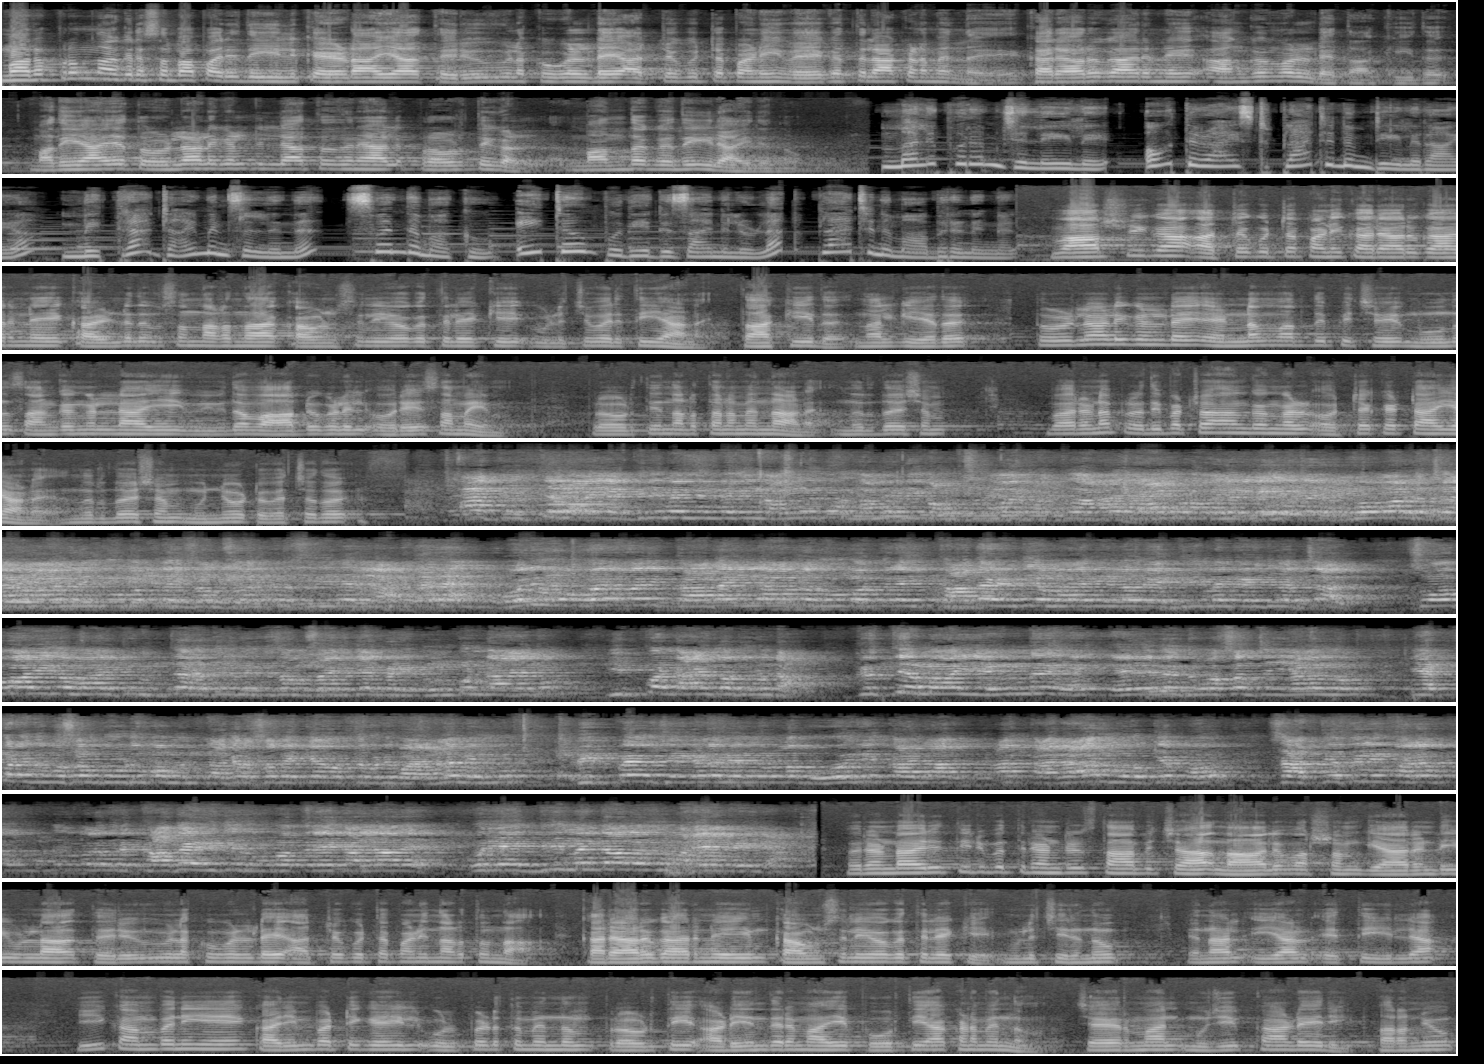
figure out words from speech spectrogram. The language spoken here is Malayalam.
മലപ്പുറം നഗരസഭ പരിധിയിൽ കേടായ തെരുവുവിളക്കുകളുടെ അറ്റകുറ്റപ്പണി വേഗത്തിലാക്കണമെന്ന് കരാറുകാരന് അംഗങ്ങളുടെ താക്കീത്. മതിയായ തൊഴിലാളികൾ ഇല്ലാത്തതിനാൽ പ്രവൃത്തികൾ മന്ദഗതിയിലായിരുന്നു. മലപ്പുറം ജില്ലയിലെ ഓത്തറൈസ്ഡ് പ്ലാറ്റിനം ഡീലറായ മിത്ര ഡയമണ്ട്സിൽ നിന്ന് സ്വന്തമാക്കൂ ഏറ്റവും പുതിയ ഡിസൈനിലുള്ള പ്ലാറ്റിനം ആഭരണങ്ങൾ. വാർഷിക അറ്റകുറ്റപ്പണി കരാറുകാരനെ കഴിഞ്ഞ ദിവസം നടന്ന കൗൺസിൽ യോഗത്തിലേക്ക് വിളിച്ചു വരുത്തിയാണ് താക്കീത് നൽകിയത്. തൊഴിലാളികളുടെ എണ്ണം വർദ്ധിപ്പിച്ച് മൂന്ന് സംഘങ്ങളിലായി വിവിധ വാർഡുകളിൽ ഒരേ സമയം പ്രവൃത്തി നടത്തണമെന്നാണ് നിർദ്ദേശം. ഭരണ പ്രതിപക്ഷ അംഗങ്ങൾ ഒറ്റക്കെട്ടായാണ് നിർദ്ദേശം മുന്നോട്ട് വെച്ചത്. അഗ്രിമെന്റ് ഉണ്ടെങ്കിൽ നമ്മൾ നമ്മുടെ കൗൺസിലർമാർ പത്ത് നാൽപ്പത് ആൾ കൂടെ വന്നിട്ട് ബഹുമാനപ്പെട്ട ചെയർമാൻ ഈ രൂപത്തിലേക്ക് സംസാരിക്കുന്ന സ്ഥിതിയല്ല ഒരു ഒരു ഒരു കഥയില്ലാത്ത രൂപത്തിലേക്ക് കഥ എഴുതിയ മാതിരിയുള്ള ഒരു അഗ്രിമെന്റ് എഴുതി വെച്ചാൽ സ്വാഭാവികമായിട്ടും ഇത്തരത്തിൽ നിങ്ങൾക്ക് സംസാരിക്കാൻ കഴിയും. മുമ്പുണ്ടായതും ഇപ്പൊ ഉണ്ടായതും അതുകൊണ്ടാണ്. കൃത്യമായി എന്ന് ഏത് ദിവസം ചെയ്യണമെന്നും എത്ര ദിവസം കൂടുമ്പോൾ നഗരസഭയ്ക്കകത്ത് ഒരു വരണമെന്നും റിപ്പയർ ചെയ്യണമെന്നുള്ള ഒരു ആ കരാർ നോക്കിയപ്പോൾ സത്യത്തിൽ പല ഒരു കഥ എഴുതിയ രൂപത്തിലേക്ക് അല്ലാതെ ഒരു എഗ്രിമെന്റാണെന്ന് പറയാൻ കഴിയില്ല. രണ്ടായിരത്തി ഇരുപത്തിരണ്ടിൽ സ്ഥാപിച്ച നാലു വർഷം ഗ്യാരണ്ടിയുള്ള തെരുവ് വിളക്കുകളുടെ അറ്റകുറ്റപ്പണി നടത്തുന്ന കരാറുകാരനെയും കൗൺസിൽ യോഗത്തിലേക്ക് വിളിച്ചിരുന്നു. എന്നാൽ ഇയാൾ എത്തിയില്ല. ഈ കമ്പനിയെ കരിമ്പട്ടികയിൽ ഉൾപ്പെടുത്തുമെന്നും പ്രവൃത്തി അടിയന്തരമായി പൂർത്തിയാക്കണമെന്നും ചെയർമാൻ മുജീബ് കാടേരി പറഞ്ഞു.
